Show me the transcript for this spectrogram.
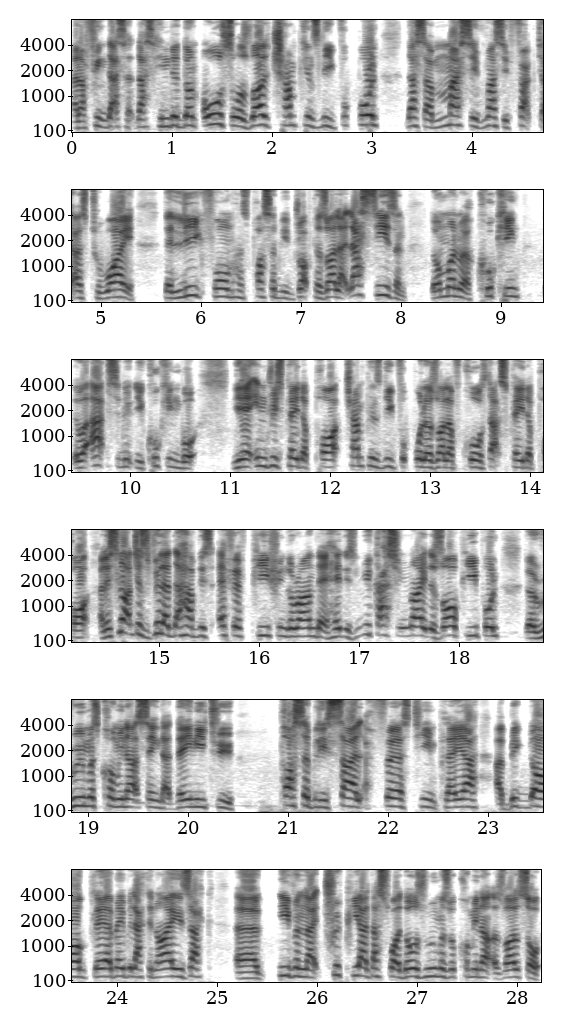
and I think that's that's hindered them. Also, as well, Champions League football, that's a massive, massive factor as to why the league form has possibly dropped as well. Like last season, man were cooking, they were absolutely cooking, but yeah, injuries played a part. Champions League football as well, of course, that's played a part. And it's not just Villa that have this FFP thing around their head. It's Newcastle United as well, people. The rumours coming out saying that they need to possibly sell a first team player, a big dog player, maybe like an Isak, uh, even like Trippier. That's why those rumours were coming out as well. So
